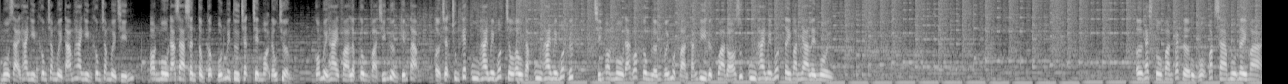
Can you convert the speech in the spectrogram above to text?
Mùa giải 2018-2019, Onmo đã ra sân tổng cộng 44 trận trên mọi đấu trường, có 12 pha lập công và 9 đường kiến tạo. Ở trận chung kết U21 châu Âu gặp U21 Đức, chính Onmo đã góp công lớn với một bàn thắng đi được qua đó giúp U21 Tây Ban Nha lên ngôi. Ernesto Valverde ủng hộ Barca mua Neymar,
